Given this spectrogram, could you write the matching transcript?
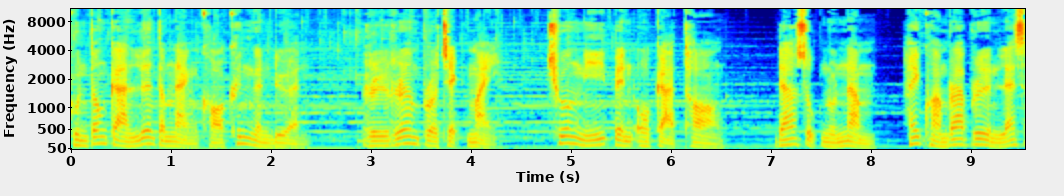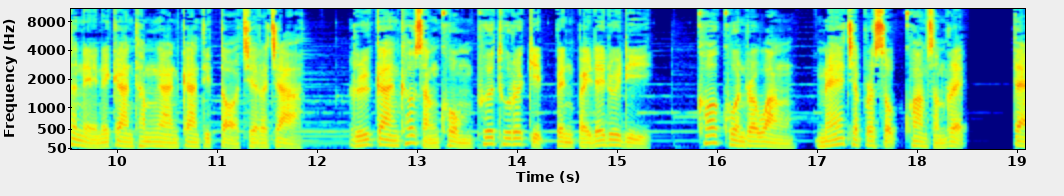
คุณต้องการเลื่อนตำแหน่งขอขึ้นเงินเดือน หรือเริ่มโปรเจกต์ใหม่ ช่วงนี้เป็นโอกาสทอง ดาวศุกร์หนุนนำให้ความราบรื่นและเสน่ห์ในการทำงานการติดต่อเจรจา หรือการเข้าสังคมเพื่อธุรกิจเป็นไปได้ด้วยดี ข้อควรระวังแม้จะประสบความสำเร็จ แต่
